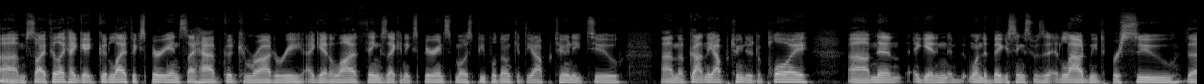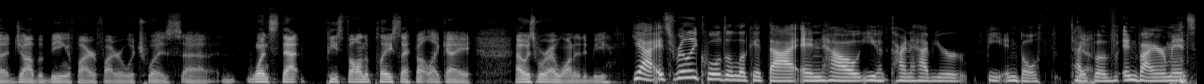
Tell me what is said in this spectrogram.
Um, so I feel like I get good life experience. I have good camaraderie. I get a lot of things I can experience. Most people don't get the opportunity to. Um, I've gotten the opportunity to deploy. Um, then again, one of the biggest things was it allowed me to pursue the job of being a firefighter, which was uh, once that piece fell into place, I felt like I, I was where I wanted to be. Yeah, it's really cool to look at that and how you kind of have your feet in both type Yeah. of environments.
